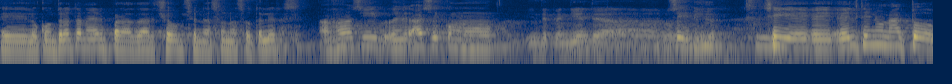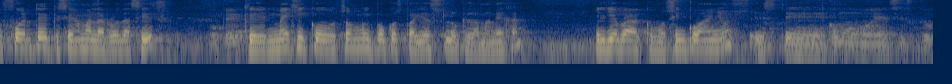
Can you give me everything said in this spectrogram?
eh, lo contratan a él para dar shows en las zonas hoteleras. Ajá, sí, eh, hace como... Independiente a los Sí. Sí, eh, eh, él tiene un acto fuerte que se llama la Rueda Cir, que en México son muy pocos payasos los que la manejan. Él lleva como cinco años, este, ¿Cómo es esto?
